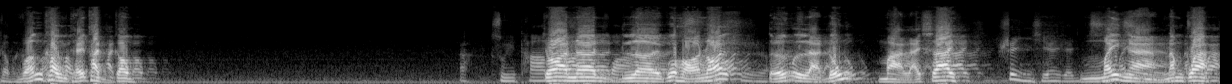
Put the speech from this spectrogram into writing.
Vẫn không thể thành công. Cho nên lời của họ nói tưởng là đúng mà lại sai mấy ngàn năm qua,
